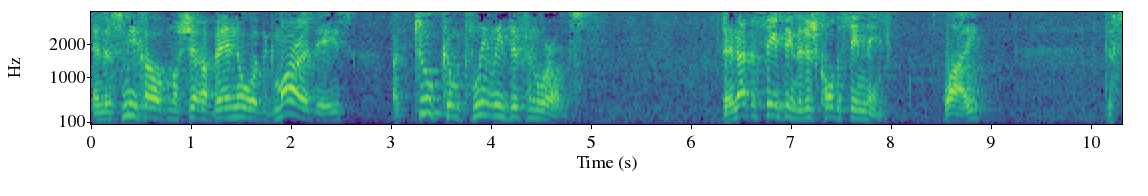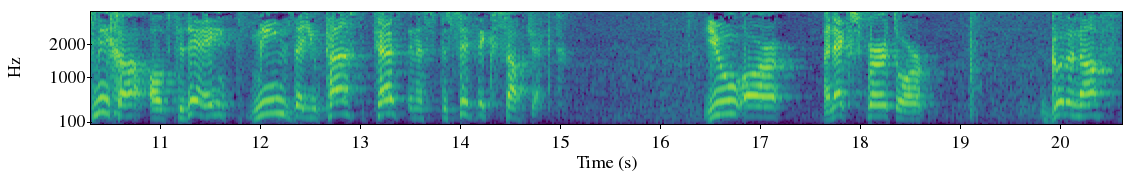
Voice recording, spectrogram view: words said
and the smicha of Moshe Rabbeinu or the Gemara days are two completely different worlds. They're not the same thing, they're just called the same name. Why? The smicha of today means that you pass the test in a specific subject. You are an expert or good enough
